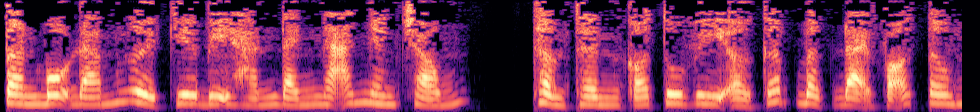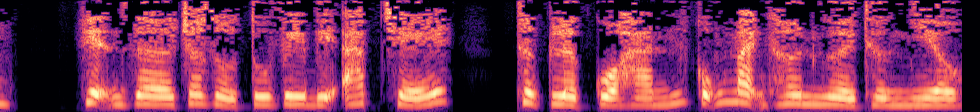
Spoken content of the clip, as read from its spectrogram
Toàn bộ đám người kia bị hắn đánh ngã nhanh chóng, thẩm thần có tu vi ở cấp bậc đại võ tông, hiện giờ cho dù tu vi bị áp chế, thực lực của hắn cũng mạnh hơn người thường nhiều.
